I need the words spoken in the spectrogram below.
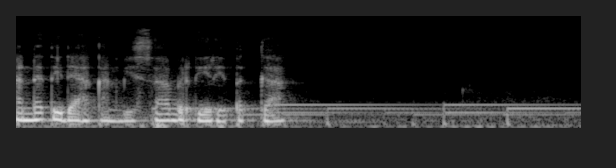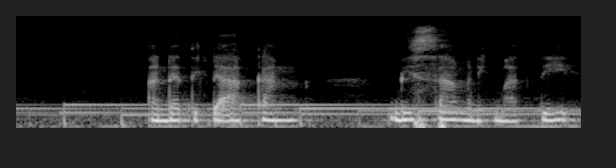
Anda tidak akan bisa berdiri tegak. Anda tidak akan bisa menikmati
